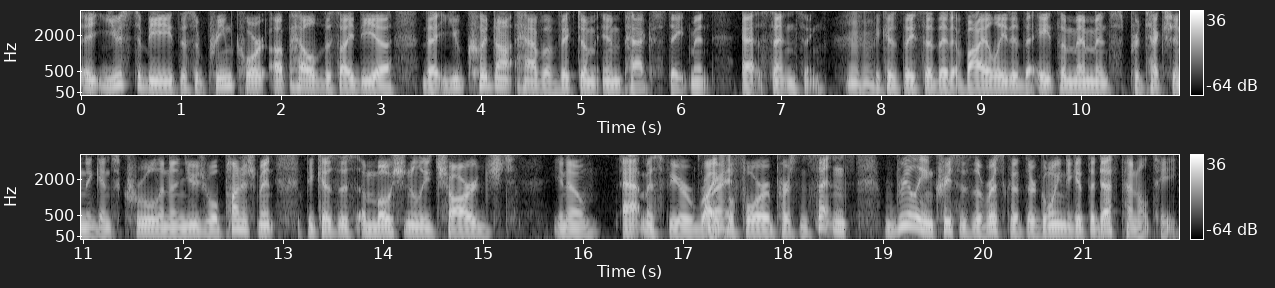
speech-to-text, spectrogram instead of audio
it used to be the Supreme Court upheld this idea that you could not have a victim impact statement at sentencing. Mm-hmm. Because they said that it violated the Eighth Amendment's protection against cruel and unusual punishment because this emotionally charged, you know, atmosphere right, Right. before a person's sentence really increases the risk that they're going to get the death penalty.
